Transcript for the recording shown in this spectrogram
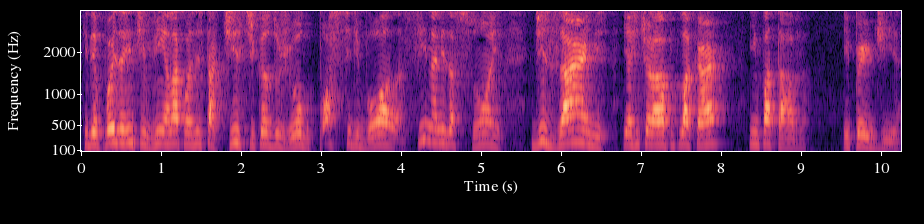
que depois a gente vinha lá com as estatísticas do jogo, posse de bola, finalizações, desarmes, e a gente olhava para o placar e empatava e perdia.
